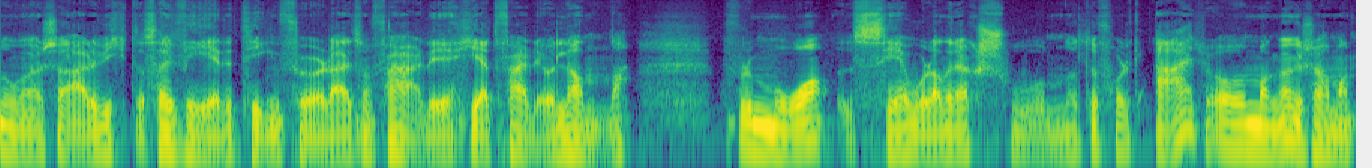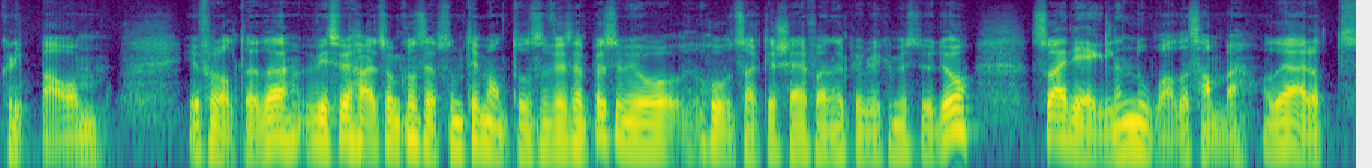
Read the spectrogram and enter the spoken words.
noen ganger så er det viktig å servere ting før det er liksom ferdig, helt ferdig og landa. For du må se hvordan reaksjonene til folk er, og mange ganger så har man klippa om i forhold til det. Hvis vi har et sånt konsept som Tim Antonsen f.eks., som jo hovedsakelig skjer foran et publikum i studio, så er reglene noe av det samme. Og det er at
